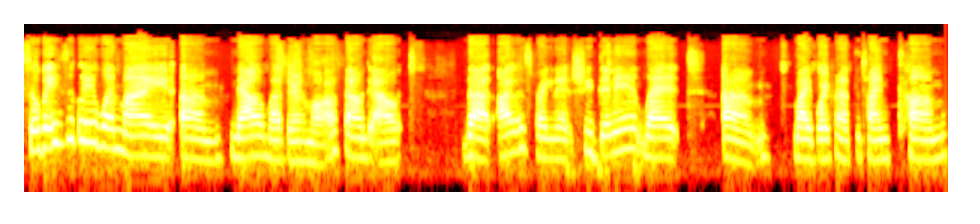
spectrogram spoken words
so basically, when my um, now mother-in-law found out that I was pregnant, she didn't let um, my boyfriend at the time come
